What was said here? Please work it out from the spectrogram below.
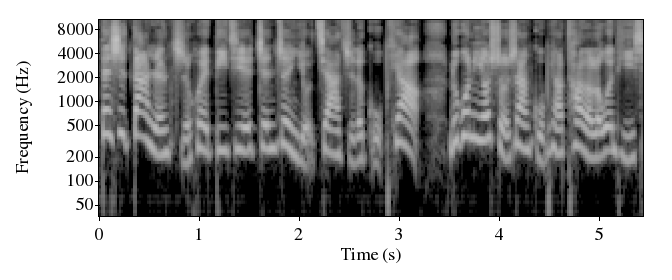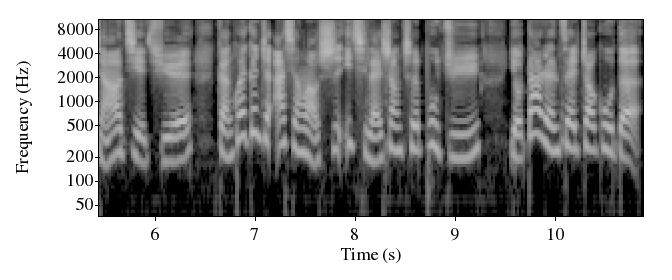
但是大人只会低接真正有价值的股票。如果你有手上股票套牢的问题想要解决，赶快跟着阿翔老师一起来上车布局，有大人在照顾的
